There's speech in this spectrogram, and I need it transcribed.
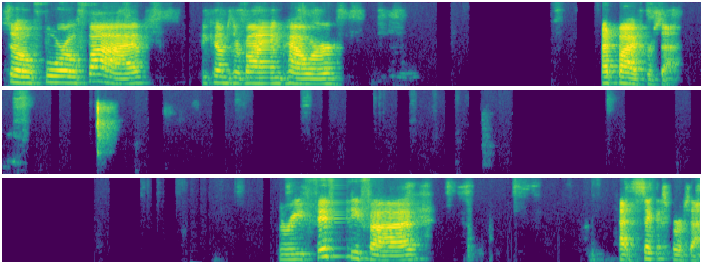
So four oh five becomes their buying power at five percent. Three fifty-five at six percent.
